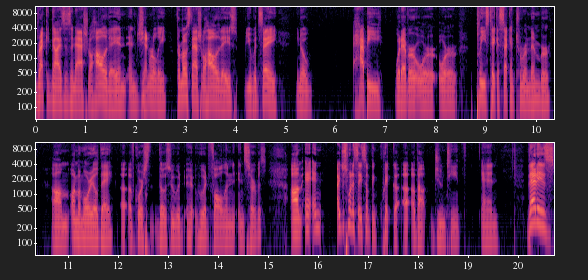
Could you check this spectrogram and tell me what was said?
recognized as a national holiday, and and generally for most national holidays, you would say, you know, happy whatever, or or please take a second to remember um, on Memorial Day. Uh, of course, those who would who had fallen in service. Um, and, and I just want to say something quick uh, uh, about Juneteenth, and that is,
